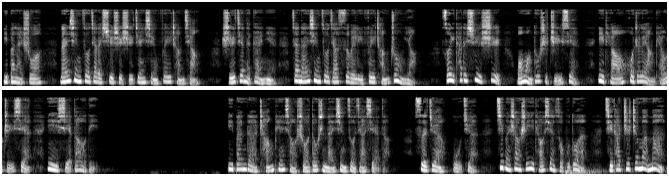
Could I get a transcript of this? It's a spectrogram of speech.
一般来说，男性作家的叙事时间性非常强，时间的概念在男性作家思维里非常重要，所以他的叙事往往都是直线，一条或者两条直线，一写到底。一般的长篇小说都是男性作家写的，四卷五卷，基本上是一条线索不断，其他枝枝蔓蔓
